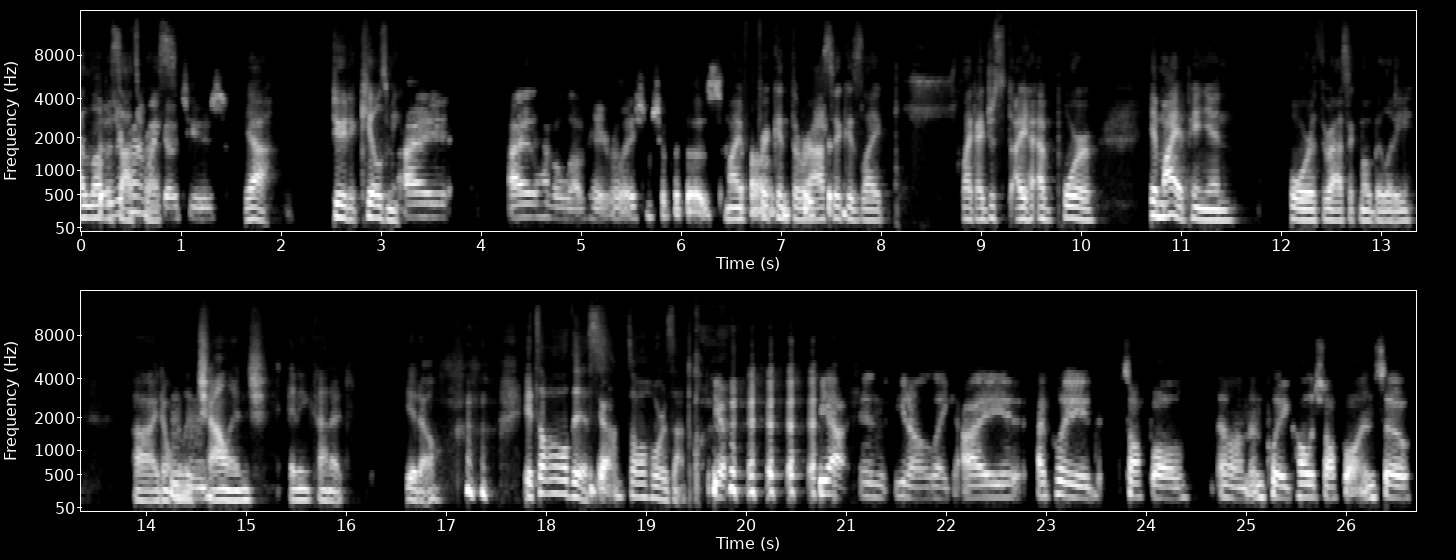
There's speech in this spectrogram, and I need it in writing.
I love Those a are press. of my go-tos. Yeah, dude, it kills me. I I have a love hate relationship with those. My um, freaking thoracic sure. is like, like I just I have poor, in my opinion, poor thoracic mobility. Uh, I don't really mm-hmm. challenge any kind of, you know, it's all this. Yeah. It's all horizontal. yeah, yeah, and you know, like I I played softball um, and played college softball, and so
